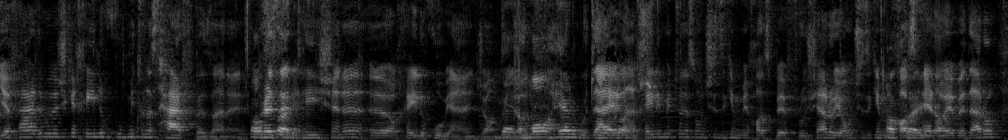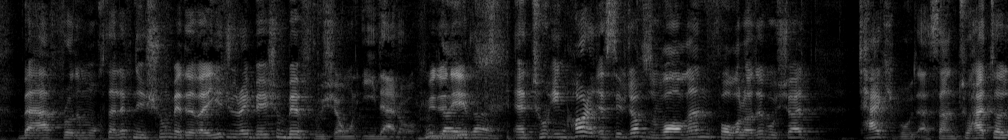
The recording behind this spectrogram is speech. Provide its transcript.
یه فردی بودش که خیلی خوب می‌تونست حرف بزنه. پرزنتیشن خیلی خوبی انجام می‌داد. ماهر بود خیلی می‌تونست اون چیزی که می‌خواست بفروشه رو یا اون چیزی که می‌خواست ارائه بده رو به افراد مختلف نشون بده و یه جورایی بهشون بفروشه اون ایده رو. می‌دونی؟ تو این کار استیو جابز واقعا فوق العاده بود. شاید تک بود اصلا. تو حتی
